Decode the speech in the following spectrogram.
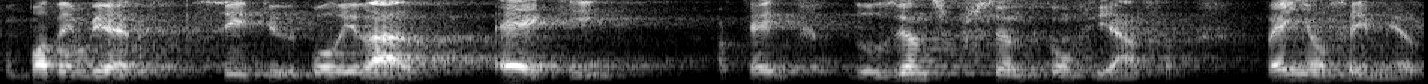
Como podem ver, sítio de qualidade é aqui, ok? 200% de confiança. Venham sem medo.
